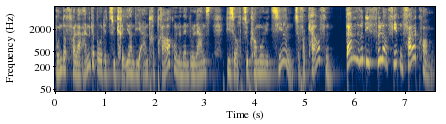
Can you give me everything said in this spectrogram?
wundervolle Angebote zu kreieren, die andere brauchen und wenn du lernst, diese auch zu kommunizieren, zu verkaufen, dann wird die Fülle auf jeden Fall kommen.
